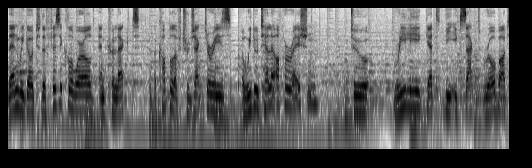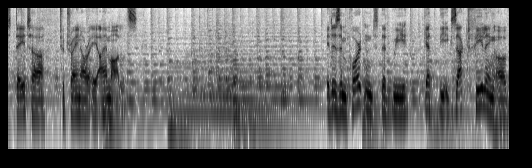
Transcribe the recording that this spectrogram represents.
Then we go to the physical world and collect a couple of trajectories. We do teleoperation to really get the exact robot data to train our AI models. It is important that we get the exact feeling of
